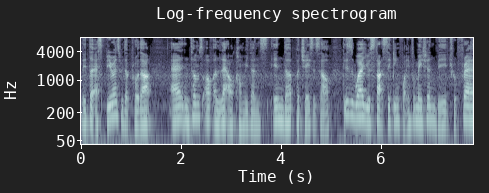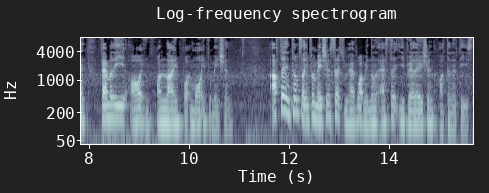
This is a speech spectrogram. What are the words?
little experience with the product, and in terms of a lack of confidence in the purchase itself. This is where you start seeking for information, be it through friends, family, or online for more information. After in terms of information search, you have what we know as the evaluation alternatives,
